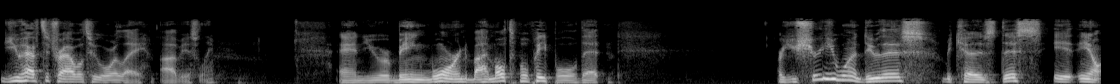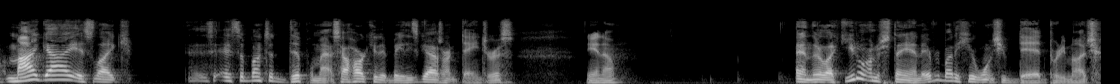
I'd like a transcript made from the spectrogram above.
you have to travel to Orlais, obviously. And you are being warned by multiple people that, are you sure you want to do this? Because this is, you know, my guy is like, it's, it's a bunch of diplomats. How hard could it be? These guys aren't dangerous, you know? And they're like, you don't understand. Everybody here wants you dead, pretty much.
